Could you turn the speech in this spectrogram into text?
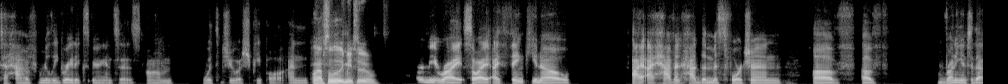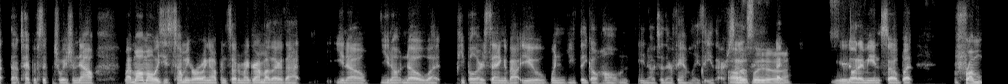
to have really great experiences um, with Jewish people, and Oh, absolutely. Me too. for me right so i i think you know i i haven't had the misfortune of of running into that that type of situation now my mom always used to tell me growing up and so did my grandmother that you know you don't know what people are saying about you when you, they go home you know to their families either so Obviously, yeah. you know what i mean so but from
